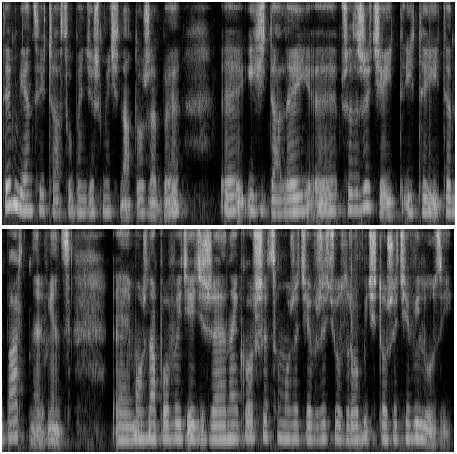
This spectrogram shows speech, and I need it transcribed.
tym więcej czasu będziesz mieć na to, żeby y, iść dalej y, przez życie i, i ty, i ten partner. Więc y, można powiedzieć, że najgorsze, co możecie w życiu zrobić, to życie w iluzji.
